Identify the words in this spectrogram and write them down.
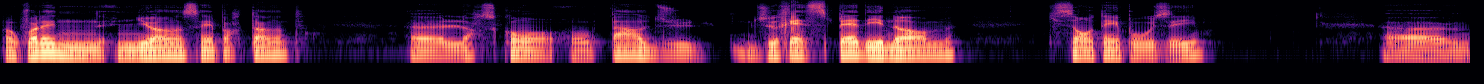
Donc voilà une, nuance importante euh, lorsqu'on parle du, respect des normes qui sont imposées. Euh,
